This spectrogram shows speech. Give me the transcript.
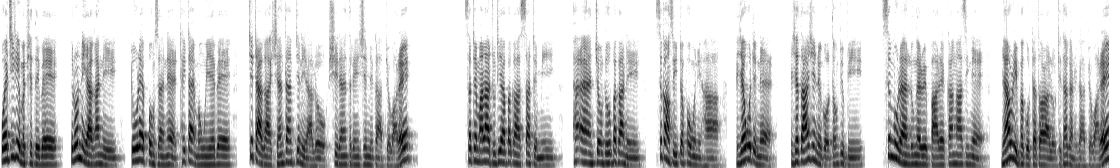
ပွဲကြီးတွေမဖြစ်သေးပဲသူတို့နေရာကနေတိုးတဲ့ပုံစံနဲ့ထိတ်တိုက်မဝင်ရဲပဲပြစ်တာကရန်တမ်းပြစ်နေတာလို့ရှေ့တန်းသတင်းရင်းမြစ်ကပြောပါရယ်စက်တင်ဘာလဒုတိယပတ်ကစတင်ပြီးဖအံကြုံတိုးဘက်ကနေ စစ်ကောင်စီတပ်ဖွဲ့ဝင်တွေဟာအရက်ဝတ်တွေနဲ့အရသားရှင်တွေကိုအသုံးပြုပြီးစစ်မှုရန်လူငယ်တွေပါတဲ့ကားငါးစီးနဲ့မြောက်ရီဘက်ကိုတက်သွားတာလို့ဒေသခံတွေကပြောပါရယ်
